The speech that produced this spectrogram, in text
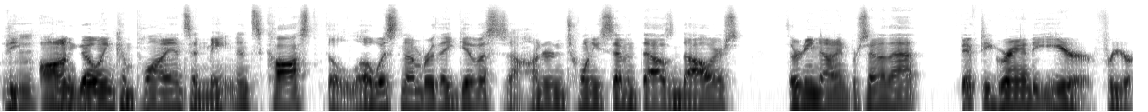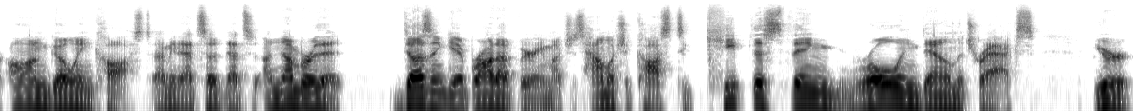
The mm-hmm. ongoing compliance and maintenance cost, the lowest number they give us is $127,000. 39% of that, 50 grand a year for your ongoing cost. I mean, that's a that's a number that doesn't get brought up very much is how much it costs to keep this thing rolling down the tracks. Your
